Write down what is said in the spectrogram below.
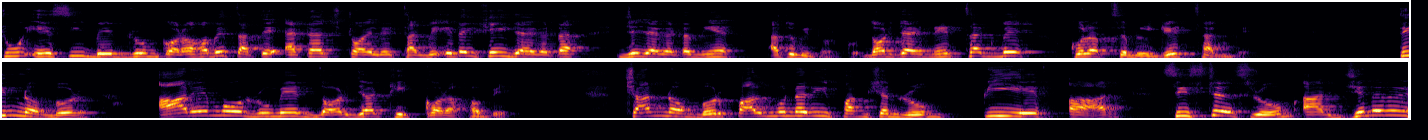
two AC bedroom করা হবে, তাতে অ্যাটাচ টয়লেট থাকবে। এটাই সেই জায়গাটা, যে জায়গাটা নিয়ে এত বিতর্ক। দরজায় নেট থাকবে কোলাপসেবল গেট থাকবে। তিন নম্বর আরএমও রুমের দরজা ঠিক করা হবে। চার নম্বর pulmonary function room PFR sisters room আর জেনারেল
